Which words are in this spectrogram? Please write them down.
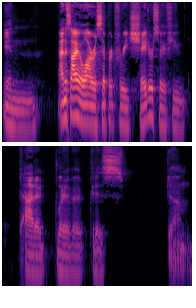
in, and this IOR is separate for each shader. So if you add a, whatever it is, um,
